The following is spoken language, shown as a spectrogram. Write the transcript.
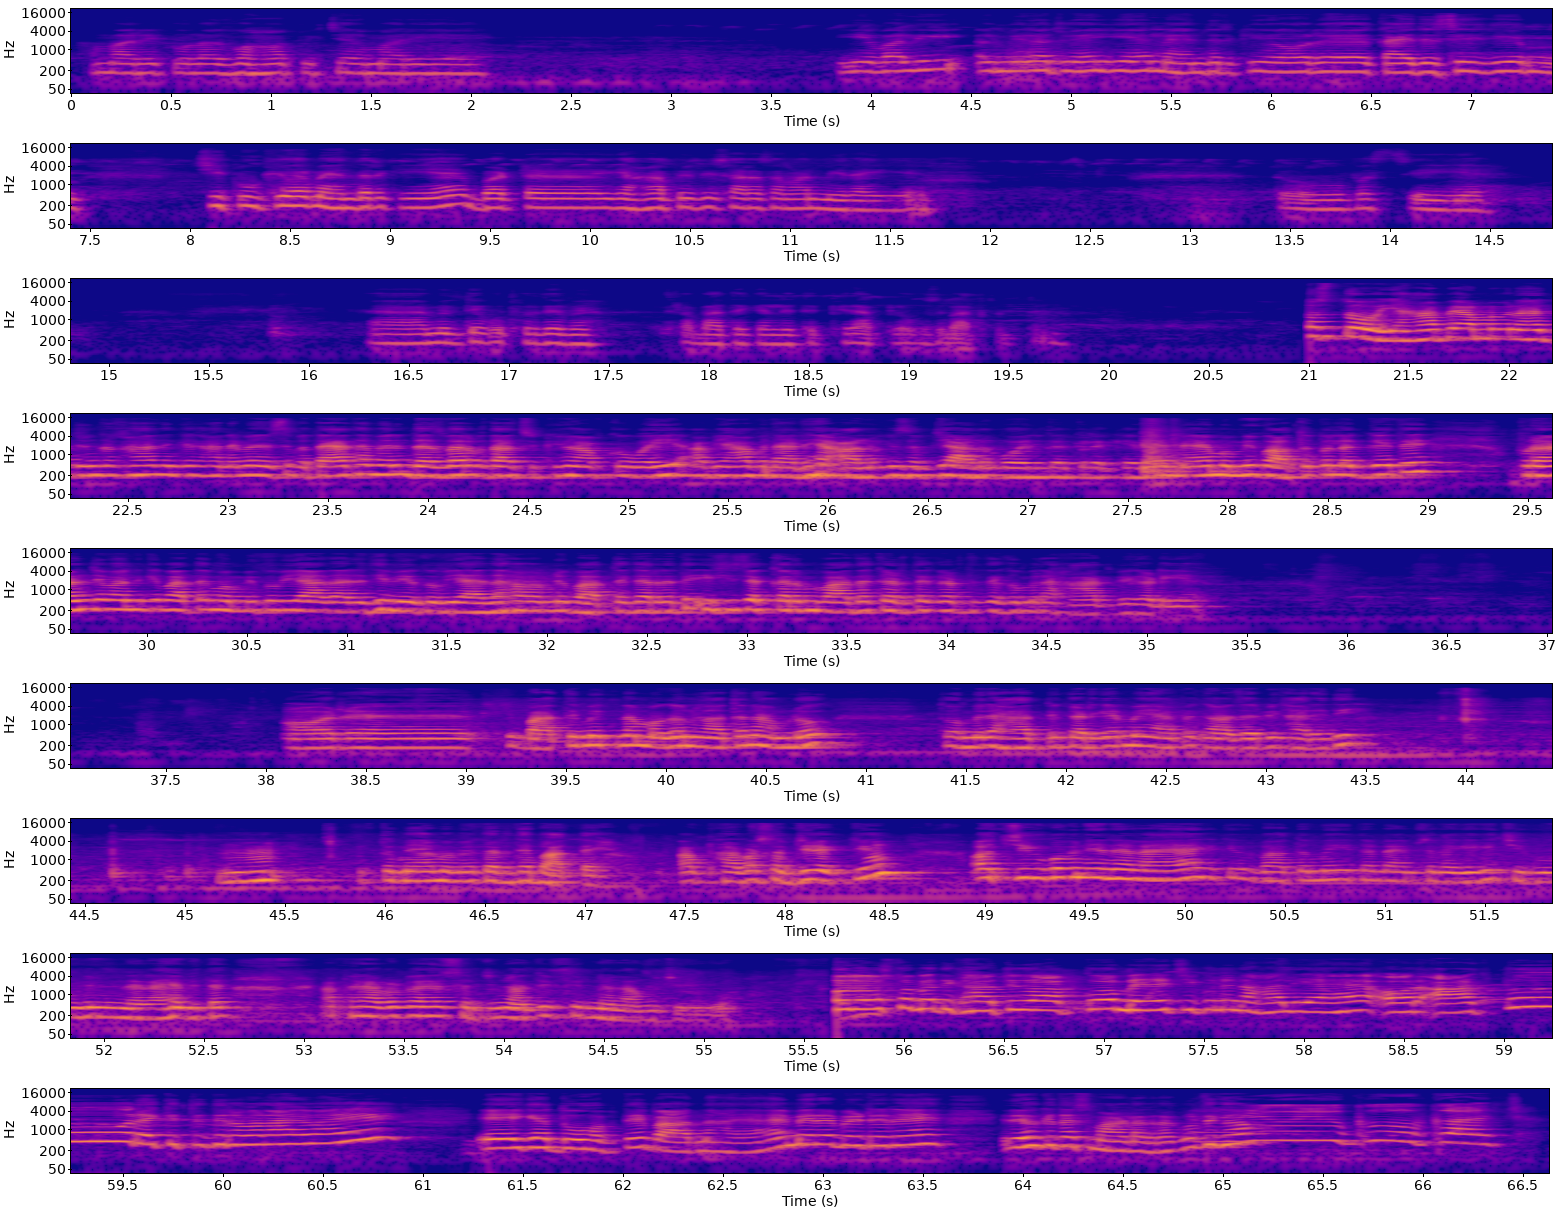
हमारे कॉलेज वहाँ पिक्चर हमारी है। ये वाली अलमीरा जो है, ये है महेंद्र की और कायदे से ये चीकू की और महेंद्र की हैं बट यहाँ पे भी सारा सामान मेरा ही है। तो बस यही है। आ, मिलते हैं थोड़ी देर में थोड़ा बातें कर लेते फिर आप लोगों से बात करते हैं। दोस्तों यहाँ पे अम्मा बना जिनका खाना जिनके खाने में जैसे बताया था मैंने दस बार बता चुकी हूँ आपको वही अब यहाँ बना रहे हैं आलू की सब्ज़ी आलू बॉईल करके रखे हुए हैं। मैं मम्मी बातों पर लग गए थे पुराने जमाने की बातें मम्मी को भी याद आ रही थी मेरे को भी याद है हम अपनी बातें कर रहे थे। इसी चक्कर में बातें करते करते देखो मेरा हाथ भी गड़ी है और क्योंकि बातें में इतना मगन हो जाता है ना हम लोग तो मेरे हाथ भी कट गया मैं यहाँ पे गाजर भी खा रही थी। हम्म, तो मैं मम्मी कर रहे बातें। अब फटाफट सब्ज़ी रखती हूँ और चीकू को भी नहीं नहलाया है क्योंकि बातों में इतना टाइम से लगेगी चीकू को भी नहीं नहलाया अभी तक। अब फटाफट पहले सब्ज़ी बनाती हूँ फिर नहलाऊँगी चीकू को। तो दोस्तों मैं दिखाती हूँ आपको मेरे चीकू ने नहा लिया है और आज पूरे कितने दिनों बना है भाई? एक या दो हफ़्ते बाद नहाया है मेरे बेटे ने। देखो कितना स्मार्ट लग रहा है कुछ दिखाओ।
